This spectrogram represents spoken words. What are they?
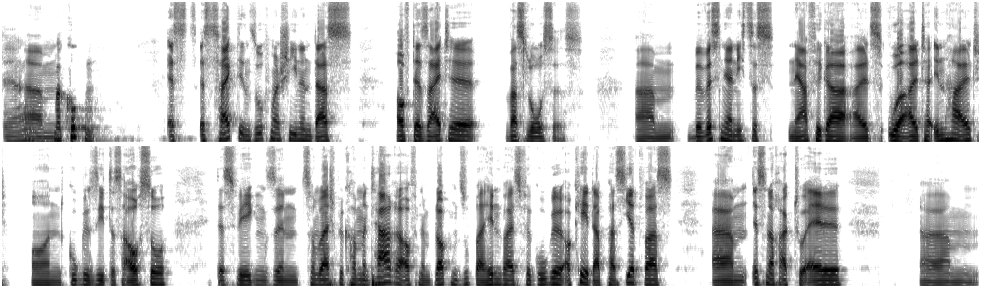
Ja, ähm, mal gucken. Es, es zeigt den Suchmaschinen, dass auf der Seite was los ist. Ähm, wir wissen ja, nichts ist nerviger als uralter Inhalt und Google sieht das auch so. Deswegen sind zum Beispiel Kommentare auf einem Blog ein super Hinweis für Google. Okay, da passiert was, ähm, ist noch aktuell. Ähm,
